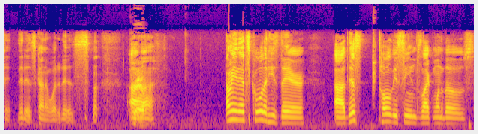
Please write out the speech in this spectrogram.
it, it is kind of what it is. uh, I mean, it's cool that he's there. Uh, this totally seems like one of those.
